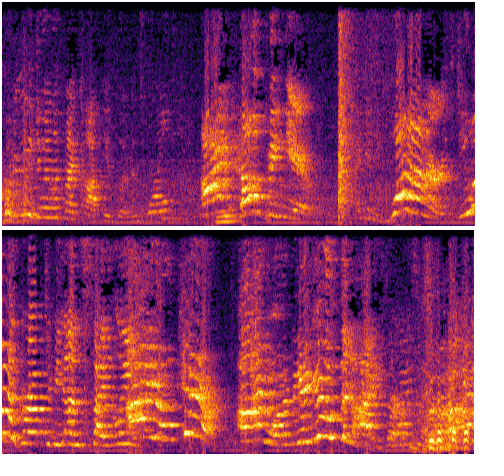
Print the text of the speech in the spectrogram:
What are you doing with my copy of Women's World? I'm helping you! Megan, what on earth? Do you want to grow up to be unsightly? I don't care! I want to be a euthanizer! ハハハハ!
